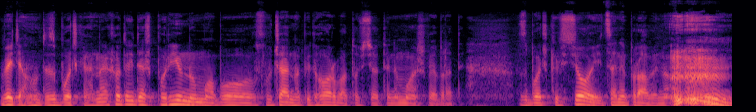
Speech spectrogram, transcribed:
витягнути з бочки. Але якщо ти йдеш по рівному або случайно під горба, то все, ти не можеш вибрати з бочки все, і це неправильно.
